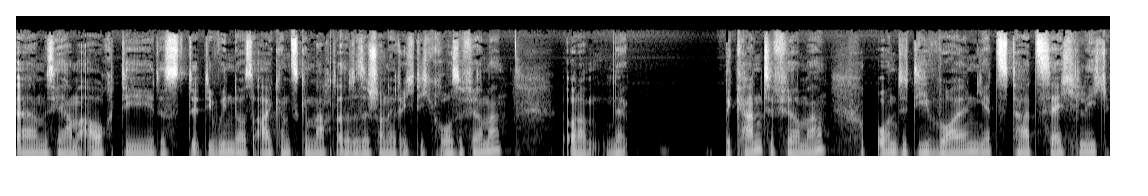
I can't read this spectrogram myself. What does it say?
ähm, sie haben auch die, das, die Windows-Icons gemacht. Also das ist schon eine richtig große Firma oder eine bekannte Firma. Und die wollen jetzt tatsächlich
